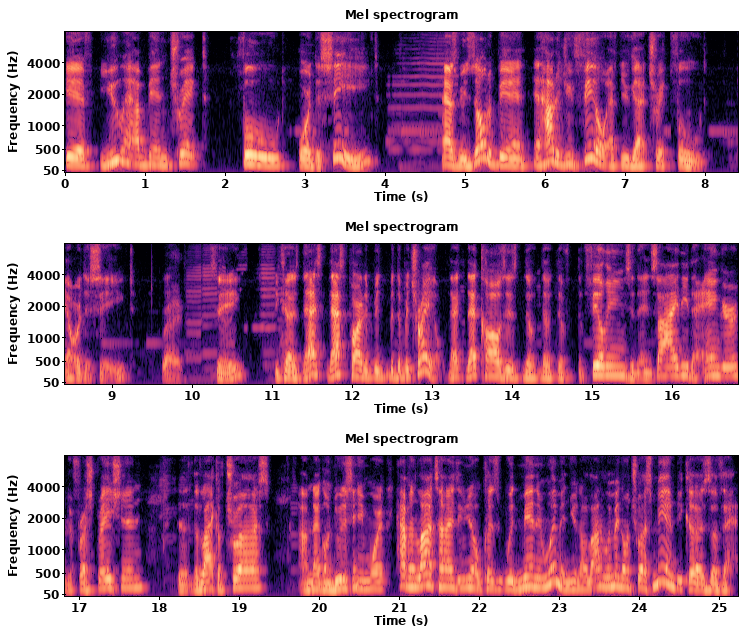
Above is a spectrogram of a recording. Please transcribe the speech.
if you have been tricked, fooled, or deceived, as a result of being, and how did you feel after you got tricked, fooled, or deceived? Right. See, because that's that's part of it, the betrayal. That that causes the the, the, the feelings, the anxiety, the anger, the frustration, the, the lack of trust. I'm not going to do this anymore. Happens a lot of times, you know, because with men and women, you know, a lot of women don't trust men because of that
